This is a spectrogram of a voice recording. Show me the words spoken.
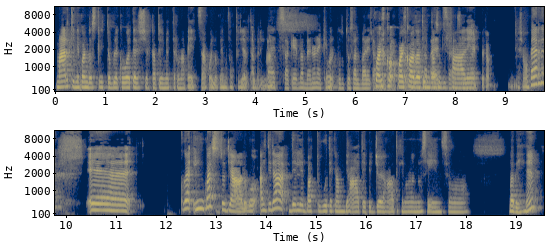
Martin quando ha scritto Blackwater ha cercato di mettere una pezza a quello che hanno fatto gli altri Vabbè, prima. Pezza che, vabbè, non è che aver potuto salvare qualco- qualcosa ha tentato di Pezza, fare, sì. però lasciamo perdere. Eh, in questo dialogo, al di là delle battute cambiate, peggiorate, che non hanno senso, va bene.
